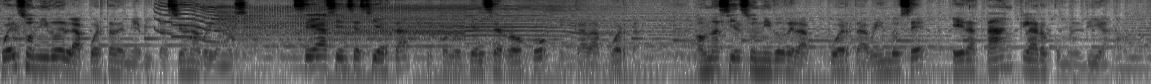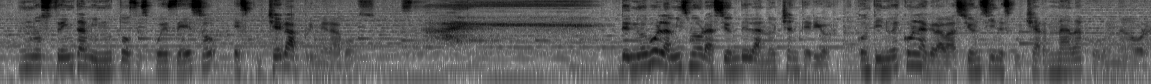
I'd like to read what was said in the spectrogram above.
fue el sonido de la puerta de mi habitación abriéndose. Sea ciencia cierta que coloqué el cerrojo en cada puerta, Aún así el sonido de la puerta abriéndose era tan claro como el día. Unos 30 minutos después de eso, escuché la primera voz. De nuevo la misma oración de la noche anterior. Continué con la grabación sin escuchar nada por una hora.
